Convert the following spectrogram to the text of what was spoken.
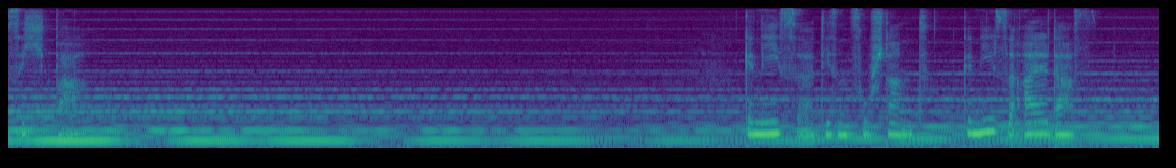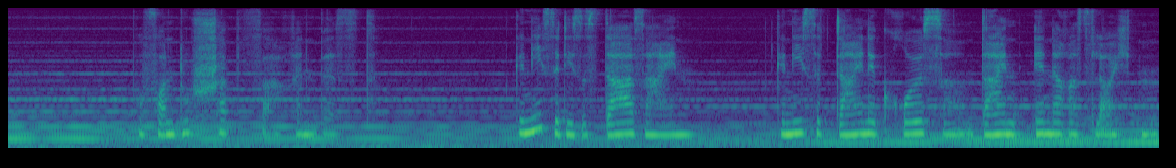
sichtbar. Genieße diesen Zustand, genieße all das, wovon du Schöpferin bist. Genieße dieses Dasein. Genieße deine Größe und dein inneres Leuchten.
